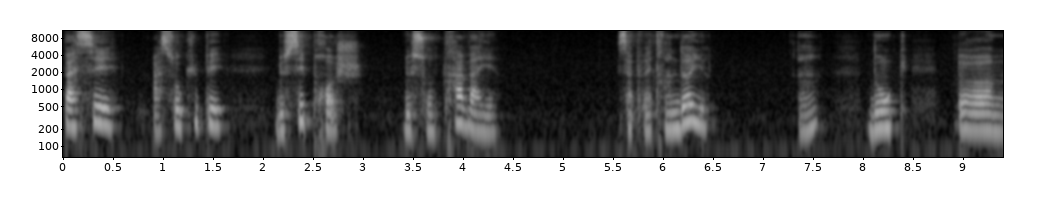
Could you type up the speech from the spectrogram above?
passées à s'occuper de ses proches, de son travail. Ça peut être un deuil. Hein. Donc, euh,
